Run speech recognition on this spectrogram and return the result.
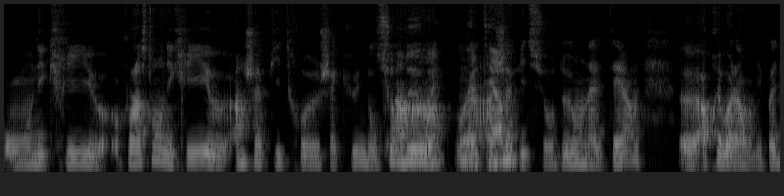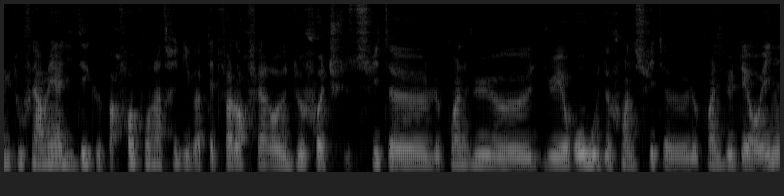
on écrit, pour l'instant on écrit euh, un chapitre euh, chacune, donc Sur un, deux, un, ouais, on voilà, un alterne. chapitre sur deux, on alterne. Euh, après voilà, on n'est pas du tout fermé à l'idée que parfois pour l'intrigue il va peut-être falloir faire euh, deux fois de suite euh, le point de vue euh, du héros ou deux fois de suite euh, le point de vue de l'héroïne.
